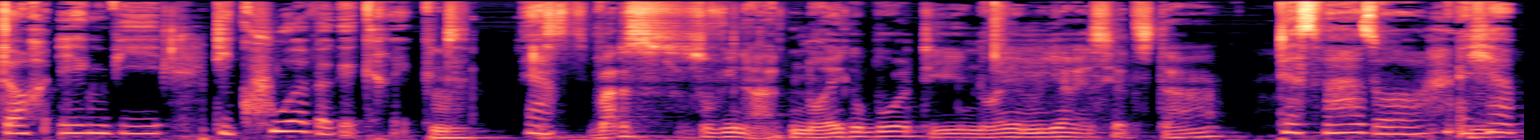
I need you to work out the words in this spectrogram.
doch irgendwie die Kurve gekriegt. Ja. Das, war das so wie eine Art Neugeburt? Die neue Mia ist jetzt da? Das war so. Ich habe,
